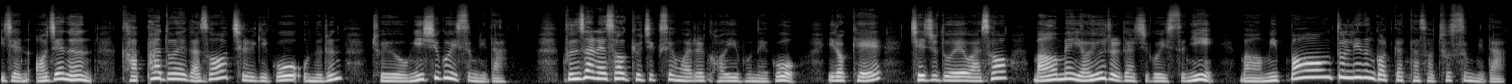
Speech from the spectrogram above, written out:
이젠 어제는 가파도에 가서 즐기고 오늘은 조용히 쉬고 있습니다. 군산에서 교직 생활을 거의 보내고 이렇게 제주도에 와서 마음의 여유를 가지고 있으니 마음이 뻥 뚫리는 것 같아서 좋습니다.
